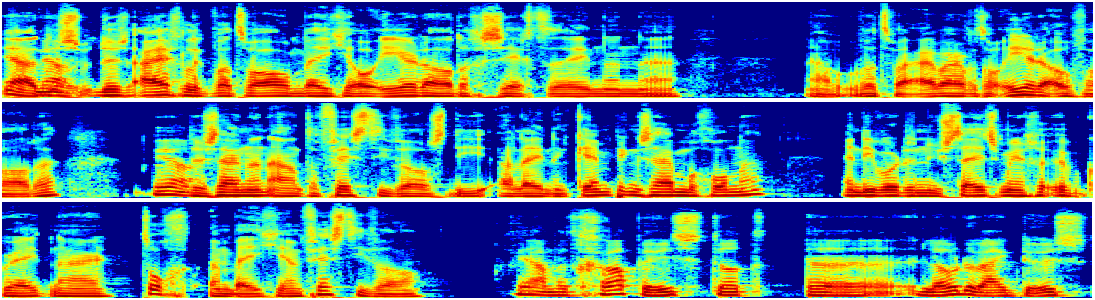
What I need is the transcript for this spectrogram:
Ja, Nou. dus, dus eigenlijk wat we al een beetje al eerder hadden gezegd eh, in een. eh, nou, wat we, waar we het al eerder over hadden. Ja. Er zijn een aantal festivals die alleen een camping zijn begonnen. En die worden nu steeds meer geupgrade naar toch een beetje een festival. Ja, maar het grap is dat eh, Lodewijk dus,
